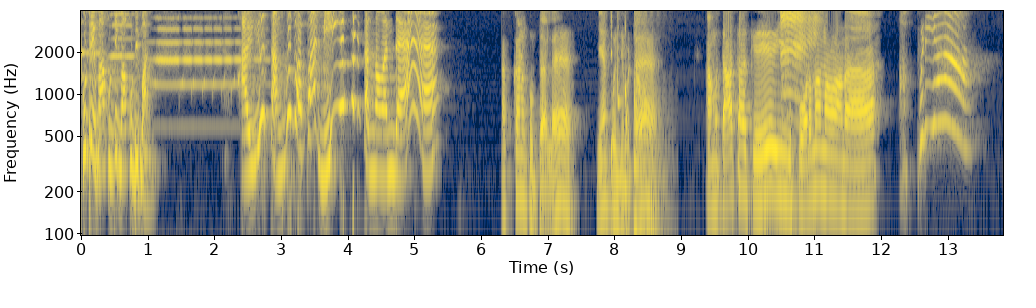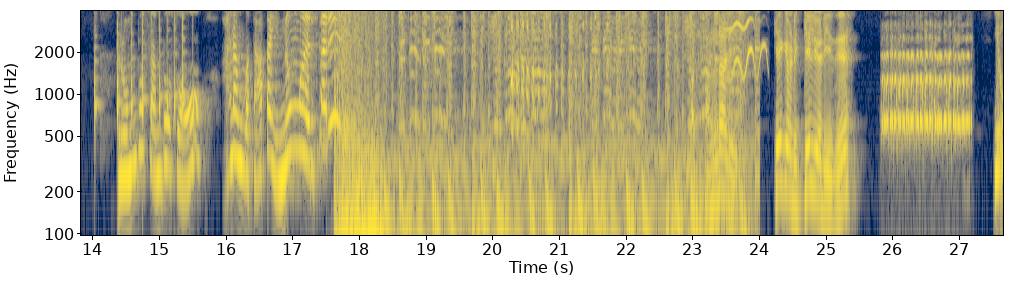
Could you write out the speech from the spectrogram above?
குட்டிமா குட்டிமா குட்டிமா ஐயோ தங்க பாப்பா நீ எப்படி தங்க வந்த? அக்கானு கூப்பிட்டால? ஏன் கொஞ்சம் மட்ட அவங்க தாத்தாக்கு இங்க பிறந்த நாளாடா அப்படியா? ரொம்ப சந்தோஷம். ஆனா உங்க தாத்தா இன்னுமா இருக்காரு? சண்டாளி. கேட்க வேண்டிய கேள்வி அடி இது. யோ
